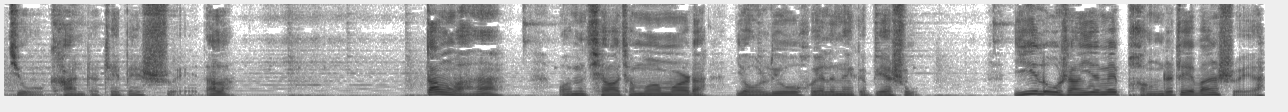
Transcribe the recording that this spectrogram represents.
就看着这杯水的了。当晚啊，我们悄悄摸摸的又溜回了那个别墅。一路上因为捧着这碗水啊，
